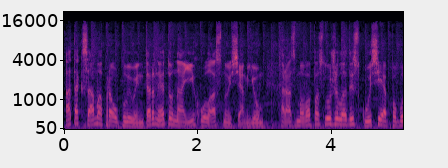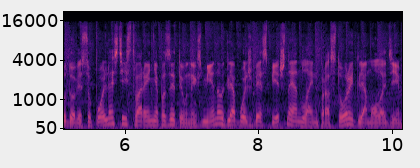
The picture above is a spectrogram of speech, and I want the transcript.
а таксама пра ўплыў інтэрнэту на іх уласную сям'ю. Размова паслужыла дыскусія аб пабудове супольнасці і стварэння пазітыўных зменаў для больш бяспечнай онлайн-прасторы для моладзі.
